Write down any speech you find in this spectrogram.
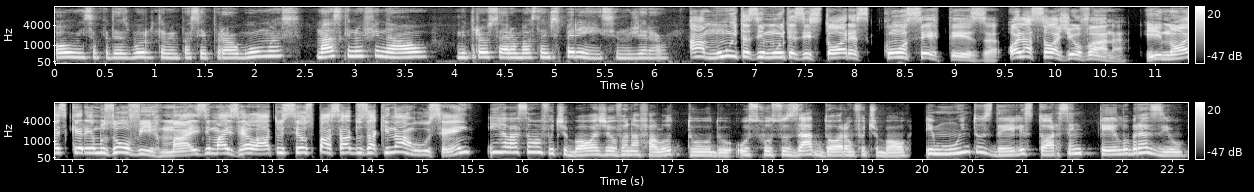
ou em São Petersburgo, também passei por algumas, mas que no final me trouxeram bastante experiência no geral. Há muitas e muitas histórias, com certeza. Olha só, Giovana. E nós queremos ouvir mais e mais relatos seus passados aqui na Rússia, hein? Em relação ao futebol, a Giovana falou tudo. Os russos adoram futebol e muitos deles torcem pelo Brasil.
